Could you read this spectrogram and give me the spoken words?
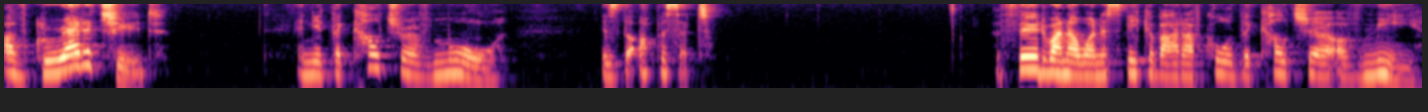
of gratitude. And yet, the culture of more is the opposite. The third one I want to speak about, I've called the culture of me.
